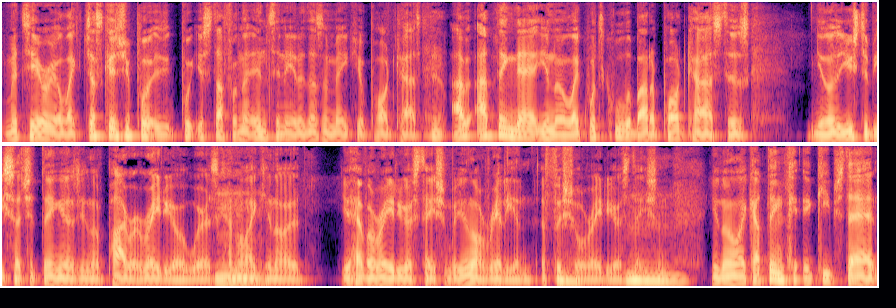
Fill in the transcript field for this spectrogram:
material. Like just because you put put your stuff on the internet, it doesn't make your podcast. I, I think that you know, like what's cool about a podcast is, you know, there used to be such a thing as you know pirate radio, where it's kind of like you know you have a radio station, but you're not really an official mm. radio station. Mm. You know, like I think it keeps that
